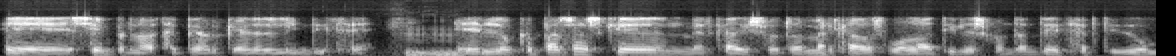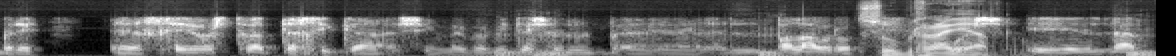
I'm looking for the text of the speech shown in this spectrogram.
Eh, siempre lo hace peor que el índice. Eh, lo que pasa es que en mercados y sobre todo en mercados volátiles con tanta incertidumbre eh, geoestratégica si me permites el, el palabra subrayar pues, la,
